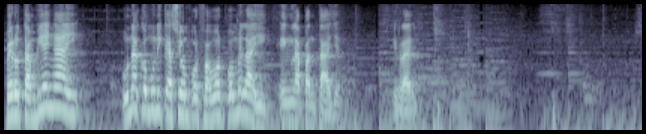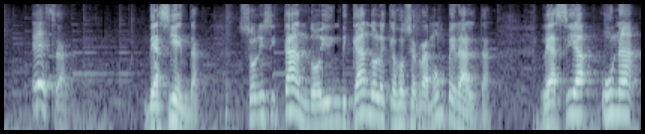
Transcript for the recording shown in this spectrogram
Pero también hay una comunicación, por favor, pónmela ahí en la pantalla, Israel. Esa de Hacienda, solicitando e indicándole que José Ramón Peralta le hacía una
